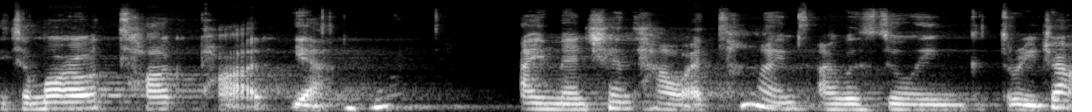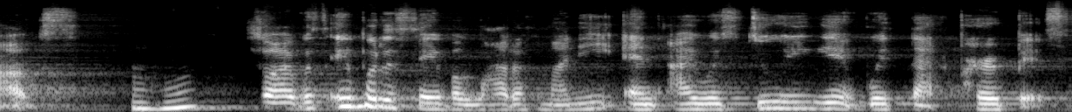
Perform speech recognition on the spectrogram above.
the Tomorrow Talk Pod, yeah, mm-hmm. I mentioned how at times I was doing three jobs. Mm-hmm. So I was able to save a lot of money and I was doing it with that purpose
